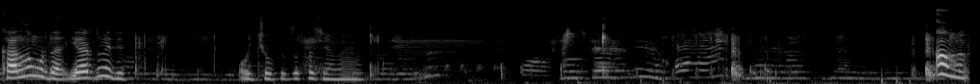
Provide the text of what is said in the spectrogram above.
Kalın burada. Yardım edin. Oy çok hızlı kaçıyorum ha. Ama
